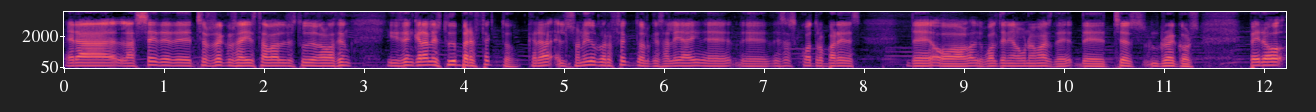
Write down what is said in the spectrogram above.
era la sede de Chess Records, ahí estaba el estudio de grabación. Y dicen que era el estudio perfecto, que era el sonido perfecto el que salía ahí de, de- de esas cuatro paredes. De, o igual tenía alguna más de, de Chess Records. Pero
